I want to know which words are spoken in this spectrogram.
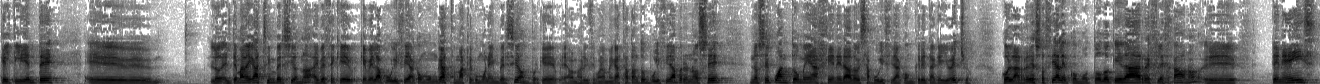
el cliente, eh, el tema de gasto e inversión, ¿no? Hay veces que, que, ve la publicidad como un gasto más que como una inversión, porque a lo mejor dice, bueno, me he gastado tanto en publicidad, pero no sé no sé cuánto me ha generado esa publicidad concreta que yo he hecho. Con las redes sociales, como todo queda reflejado, ¿no? Eh, tenéis,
